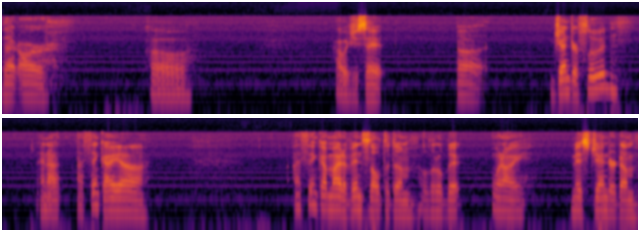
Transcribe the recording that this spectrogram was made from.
that are uh, how would you say it? Uh, gender fluid, and I I think I uh, I think I might have insulted them a little bit when I misgendered them,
